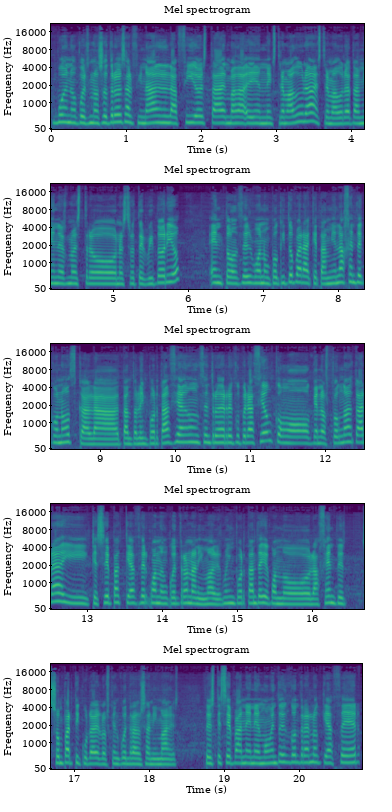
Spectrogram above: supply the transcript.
Bueno, pues nosotros al final la FIO está en, en Extremadura, Extremadura también es nuestro, nuestro territorio, entonces bueno, un poquito para que también la gente conozca tanto la importancia de un centro de recuperación como que nos ponga cara y que sepa qué hacer cuando encuentra un animal. Es muy importante que cuando la gente, son particulares los que encuentran los animales, entonces que sepan en el momento de encontrarlo qué hacer,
